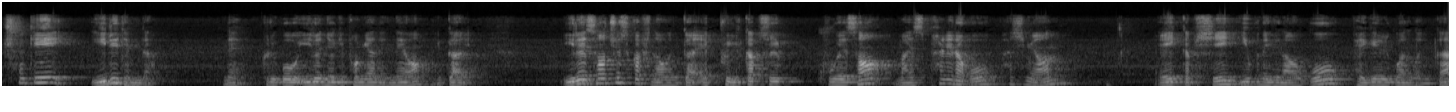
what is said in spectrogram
축이 1이 됩니다. 네. 그리고 1은 여기 범위 안에 있네요. 그러니까 1에서 최소값이 나오니까 f1 값을 구해서 마이너스 8이라고 하시면 a 값이 2분의 1이 나오고 100을 구하는 거니까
